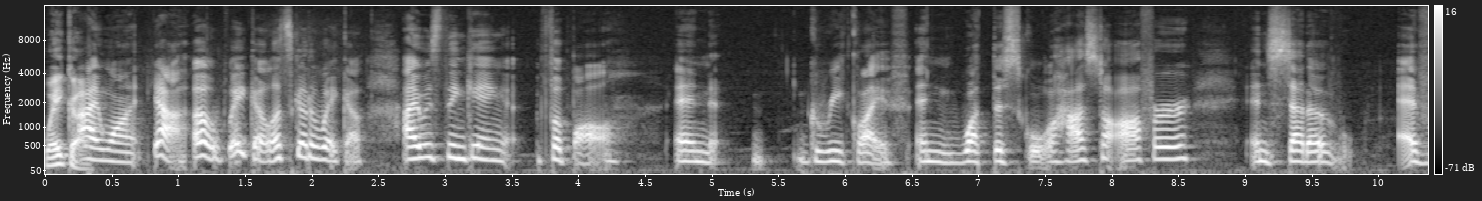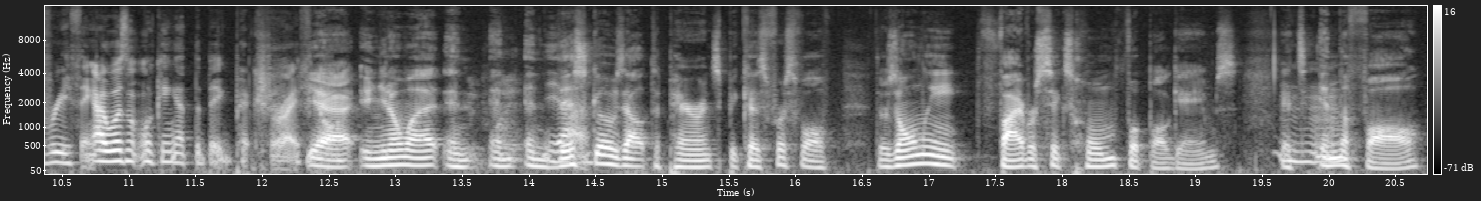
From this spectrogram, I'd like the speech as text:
Waco. I want, yeah. Oh, Waco. Let's go to Waco. I was thinking football and Greek life and what the school has to offer instead of everything. I wasn't looking at the big picture. I feel. Yeah, and you know what? And and and this goes out to parents because first of all, there's only five or six home football games. It's Mm-hmm. in the fall,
